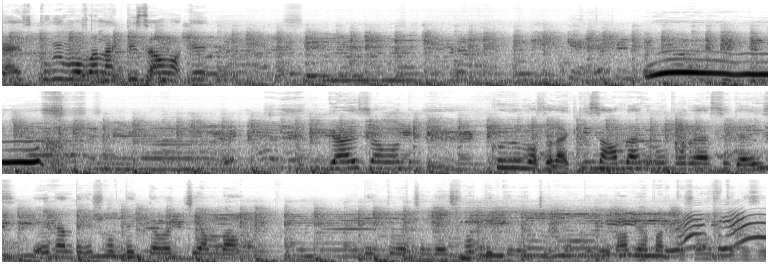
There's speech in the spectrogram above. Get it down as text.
গাইস খুবই মজা লাগতেছে আমাকে। গাইস আমাদের খুবই মজা লাগতেছে। আমরা এখন উপরে আছি গাইস এখান থেকে সব দেখতে পাচ্ছি আমরা। দেখতে পাচ্ছেন গাইস সব দেখতে পাচ্ছি। রাবিয়া পার্কে সমস্ত কিছু।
